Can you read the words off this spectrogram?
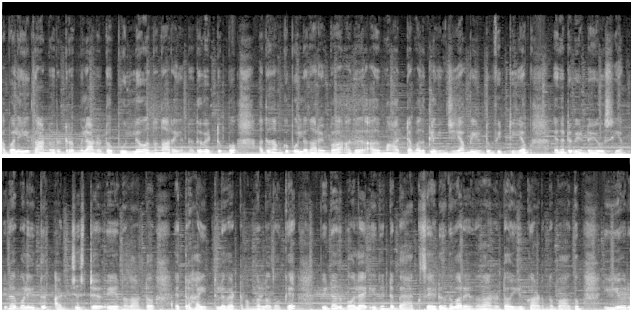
അതുപോലെ ഈ കാണുന്ന ഒരു ഡ്രമ്മിലാണ് കേട്ടോ പുല്ല് വന്ന് നിറയുന്നത്. വെട്ടുമ്പോൾ അത് നമുക്ക് പുല്ല് നിറയുമ്പോൾ അത് അത് മാറ്റാം അത് ക്ലീൻ ചെയ്യാം വീണ്ടും ഫിറ്റ് ചെയ്യാം എന്നിട്ട് വീണ്ടും യൂസ് ചെയ്യാം. പിന്നെ അതുപോലെ ഇത് അഡ്ജസ്റ്റ് ചെയ്യുന്നതാണ് കേട്ടോ. എത്ര ഹൈറ്റിൽ വെട്ടണം എന്നുള്ളതൊക്കെ. പിന്നെ അതുപോലെ ഇതിന്റെ ബാക്ക് സൈഡ് എന്ന് പറയുന്നതാണ് കേട്ടോ ഈ കാണുന്ന ഭാഗം. ഈ ഒരു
